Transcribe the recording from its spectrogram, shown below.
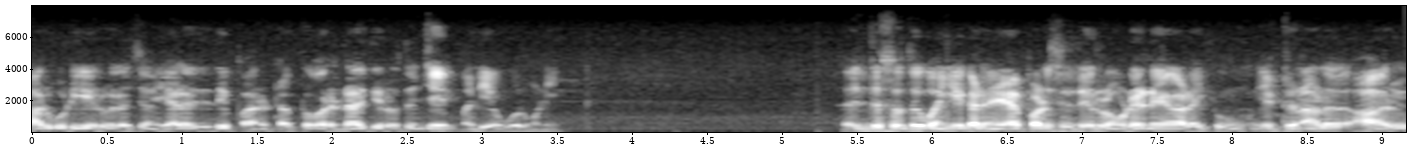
ஆறு கோடி இருபது லட்சம் ஏழாம் தேதி பதினெட்டு அக்டோபர் ரெண்டாயிரத்தி இருபத்தஞ்சி மதியம் ஒரு மணி. இந்த சொத்துக்கு வங்கி கடன் ஏற்பாடு செய்திருக்கிறோம். உடனடியாக அழைக்கவும் எட்டு நாலு ஆறு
